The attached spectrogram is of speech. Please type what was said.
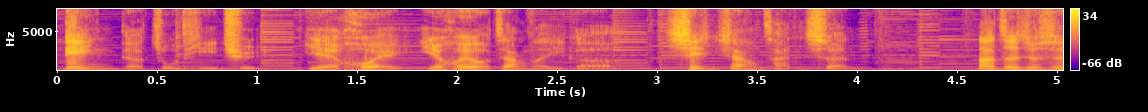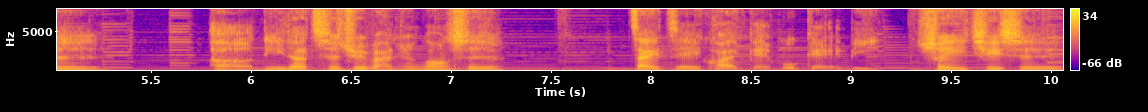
电影的主题曲，也会也会有这样的一个现象产生。那这就是呃，你的词曲版权公司在这一块给不给力？所以其实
